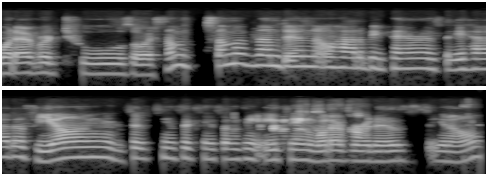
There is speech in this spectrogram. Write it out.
whatever tools or some some of them didn't know how to be parents they had us young 15 16 17 18 whatever it is you know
